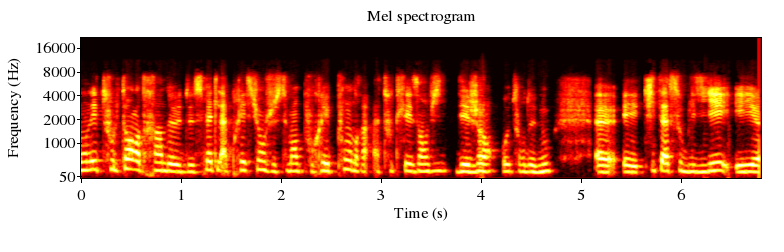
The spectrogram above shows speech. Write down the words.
on est tout le temps en train de, se mettre la pression justement pour répondre à toutes les envies des gens autour de nous, euh, et quitte à s'oublier. Et,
